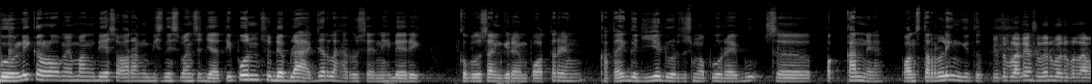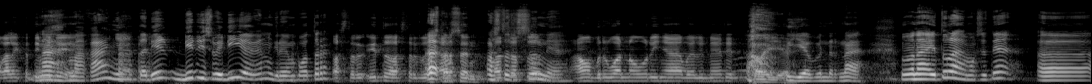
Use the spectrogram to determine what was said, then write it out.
Boehly kalau memang dia seorang bisnisman sejati pun sudah belajar lah harusnya nih dari keputusan Graham Potter yang katanya gajinya 250 ribu sepekan ya pound sterling gitu. Itu pelatih yang sebenarnya baru pertama kali ke tim nah itu ya? makanya. Tadi dia di Swedia kan Graham Potter. Oster itu Ostergund Ostersund. Ostersund ya? sama beruan Nourinya Bali United. Oh iya. Iya bener. Nah, nah itulah maksudnya eh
